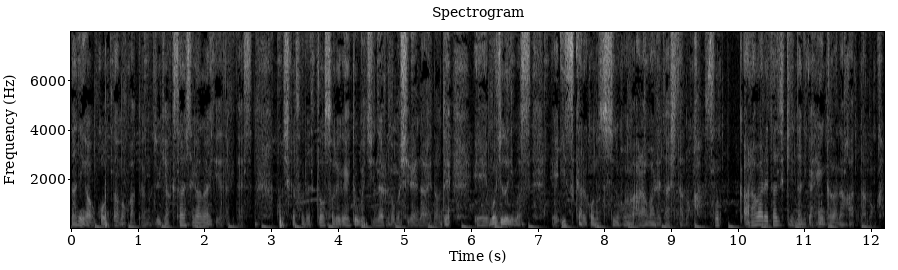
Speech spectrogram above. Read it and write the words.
何が起こったのかというのを逆算して考えていただきたいです。もしかするとそれが糸口になるかもしれないので、えー、もう一度言います、えー、いつからこの土の粉が現れ出したのか。その現れた時期に何か変化がなかったのか、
